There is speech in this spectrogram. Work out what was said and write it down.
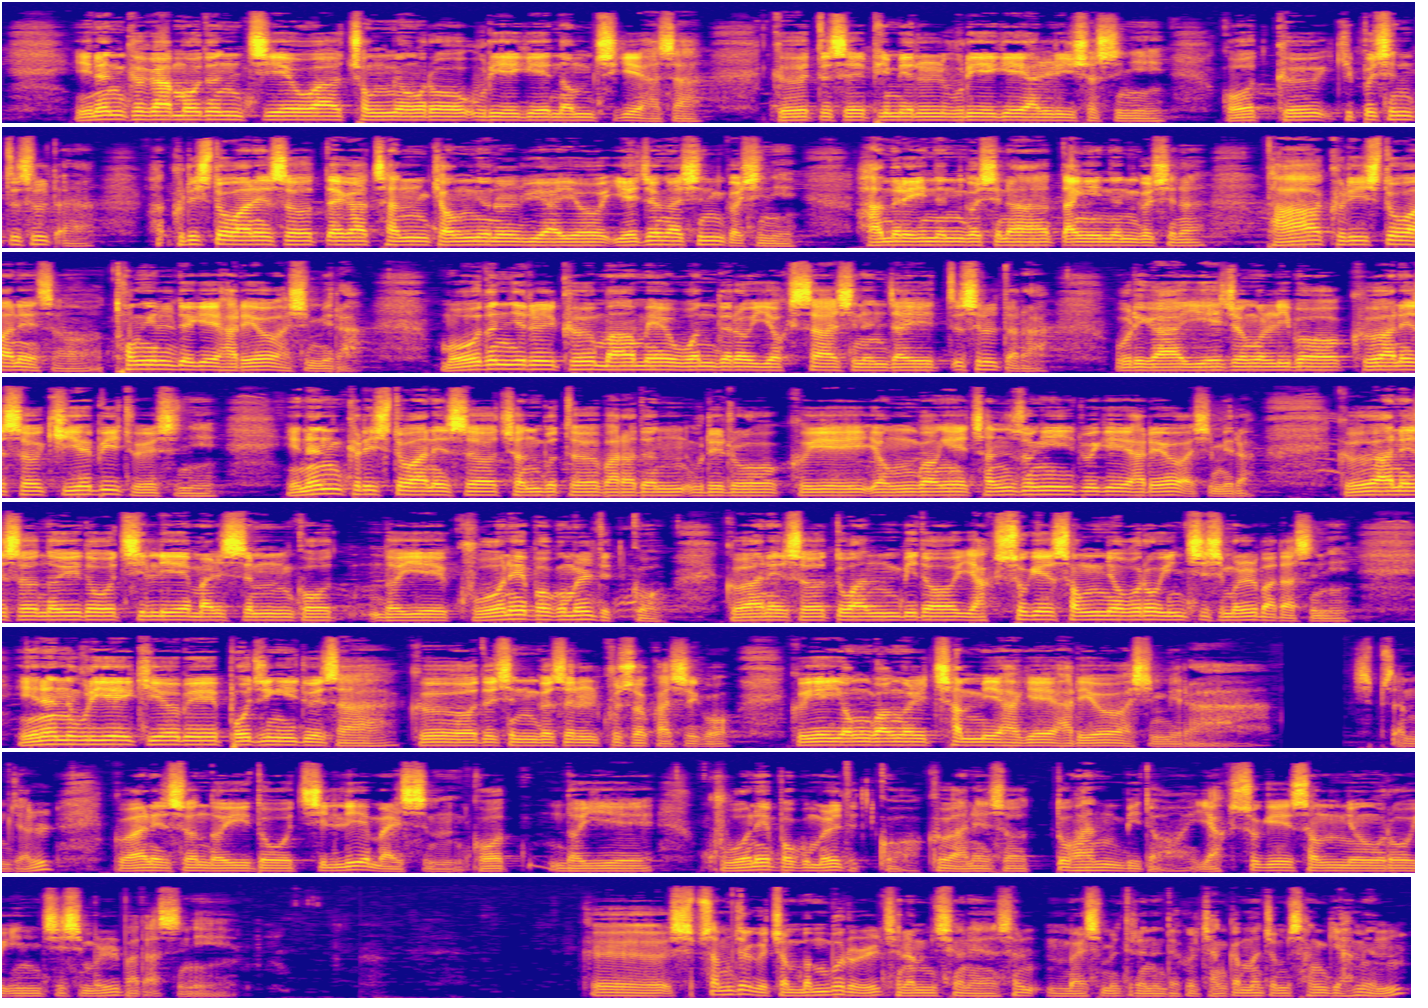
이는 그가 모든 지혜와 총명으로 우리에게 넘치게 하사 그 뜻의 비밀을 우리에게 알리셨으니 곧 그 기쁘신 뜻을 따라 그리스도 안에서 때가 찬 경륜을 위하여 예정하신 것이니 하늘에 있는 것이나 땅에 있는 것이나 다 그리스도 안에서 통일되게 하려 하십니다. 모든 일을 그 마음의 원대로 역사하시는 자의 뜻을 따라 우리가 예정을 입어 그 안에서 기업이 되었으니 이는 그리스도 안에서 전부터 바라던 우리로 그의 영광의 찬송이 되게 하려 하십니다. 그 안에서 너희도 진리의 말씀 곧 너희의 구원의 복음을 듣고 그 안에서 또한 믿어 약속의 성령으로 인치심을 받았으니 이는 우리의 기업의 보증이 되사 그 얻으신 것을 구속하시고 그의 영광을 찬미하게 하려 하십니다. 13절 그 안에서 너희도 진리의 말씀 곧 너희의 구원의 복음을 듣고 그 안에서 또한 믿어 약속의 성령으로 인지심을 받았으니. 그 13절 그 전반부를 지난 시간에 말씀을 드렸는데 그걸 잠깐만 좀 상기하면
